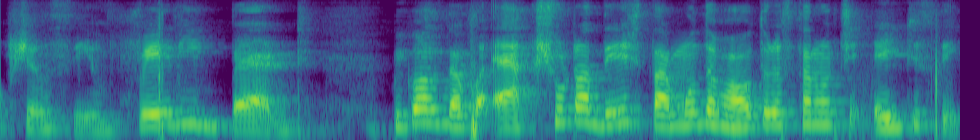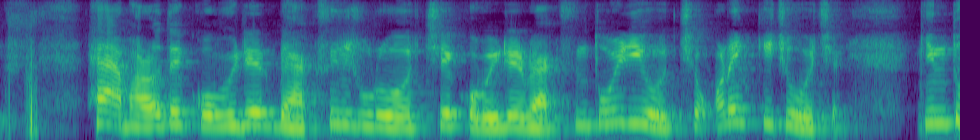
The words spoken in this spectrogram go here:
option C very bad because দেখো, একশোটা দেশ, তার মধ্যে ভারতের স্থান হচ্ছে এইটি সিক্স হ্যাঁ ভারতে কোভিডের ভ্যাকসিন শুরু হচ্ছে কোভিডের ভ্যাকসিন তৈরি হচ্ছে, অনেক কিছু হচ্ছে। কিন্তু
